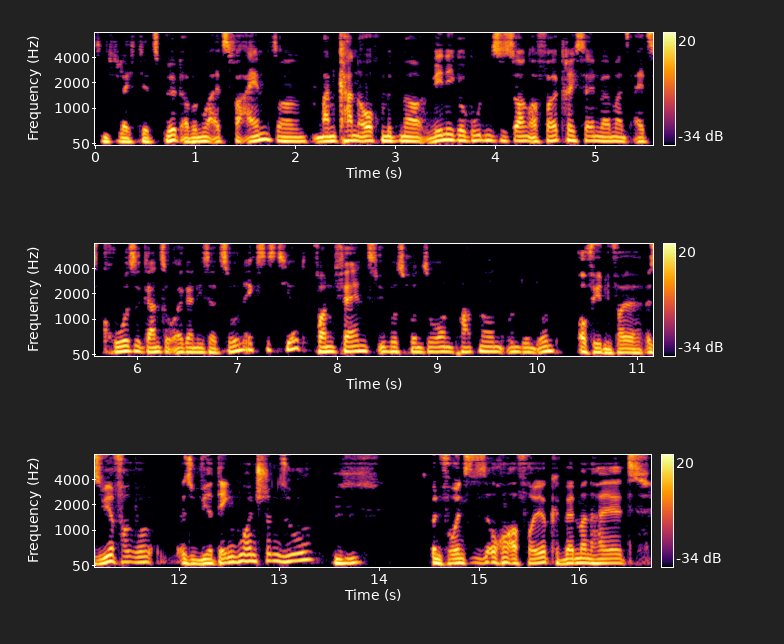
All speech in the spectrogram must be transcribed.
ist nicht vielleicht jetzt blöd, aber nur als Verein, sondern man kann auch mit einer weniger guten Saison erfolgreich sein, weil man es als große ganze Organisation existiert, von Fans über Sponsoren, Partnern und und und. Auf jeden Fall. Also wir, also wir denken uns schon so. Und für uns ist es auch ein Erfolg, wenn man halt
